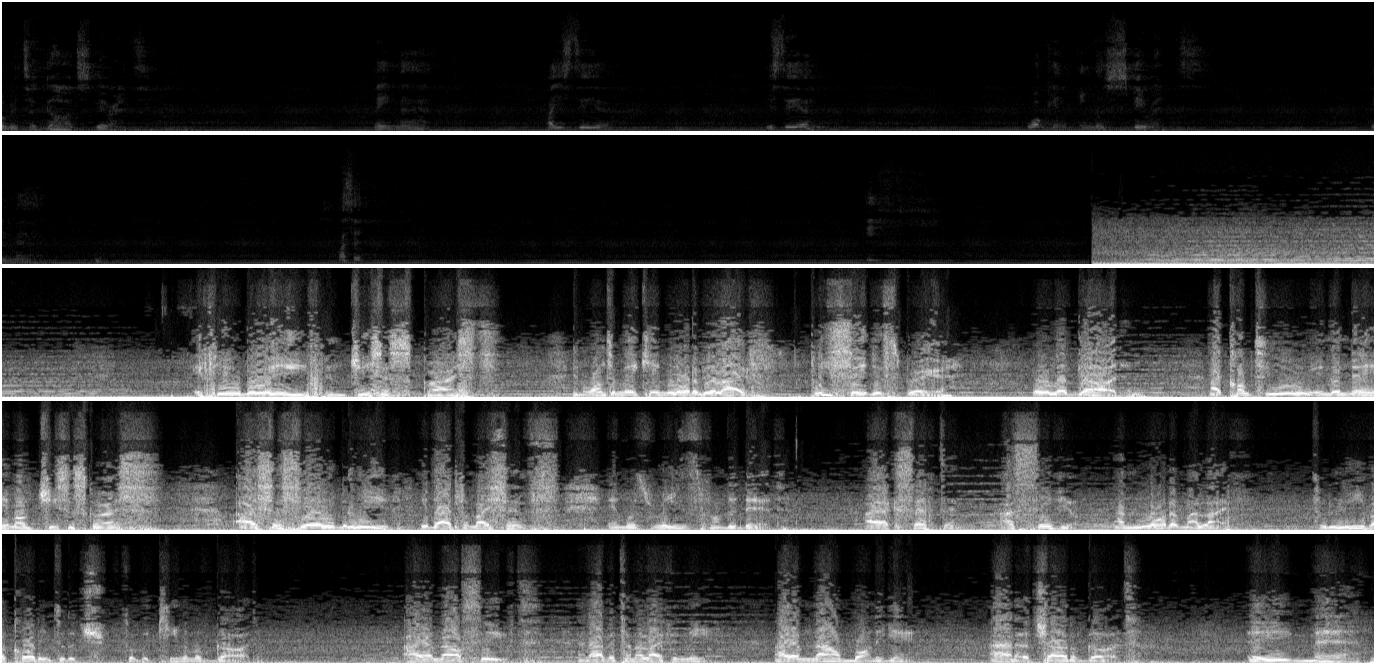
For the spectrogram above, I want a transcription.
Glory to God's Spirit. Amen. Are you still here? You still here? Walking in the Spirit. Amen. I said, If you believe in Jesus Christ and want to make him Lord of your life, please say this prayer. Oh Lord God, I come to you in the name of Jesus Christ. I sincerely believe he died for my sins and was raised from the dead. I accept him as Savior and Lord of my life to live according to the truth of the kingdom of God. I am now saved and have eternal life in me. I am now born again and a child of God. Amen.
